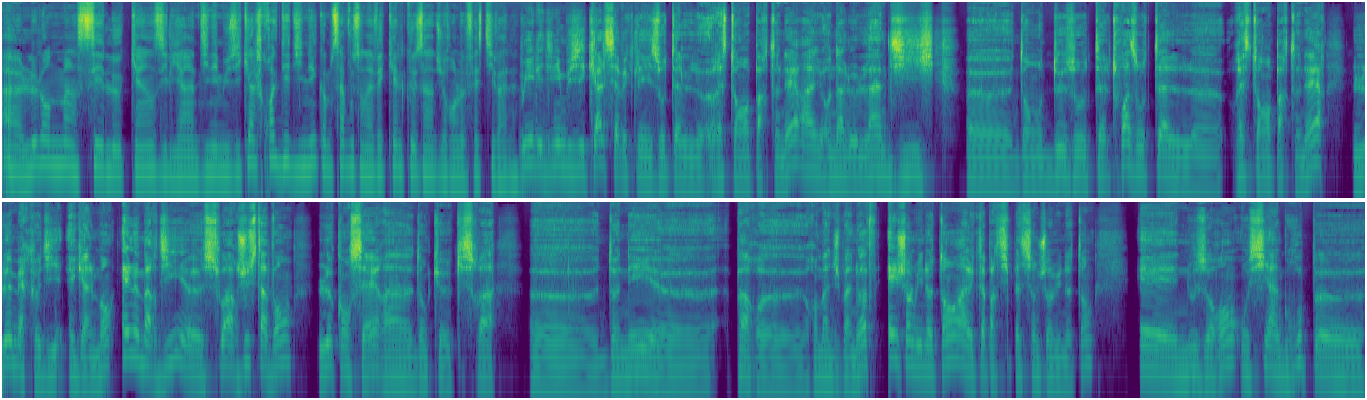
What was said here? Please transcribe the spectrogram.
Euh, le lendemain, c'est le 15, il y a un dîner musical. Je crois que des dîners comme ça, vous en avez quelques-uns durant le festival. Oui, les dîners musicaux, c'est avec les hôtels, restaurants partenaires. Hein. On a le lundi euh, dans deux hôtels, trois hôtels, euh, restaurants partenaires. Le mercredi également. Et le mardi, soir, juste avant le concert, hein, donc qui sera donné par Roman Jbanov et Jean-Louis Notan, avec la participation de Jean-Louis Notan. Et nous aurons aussi un groupe euh,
